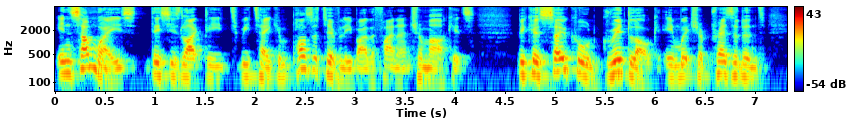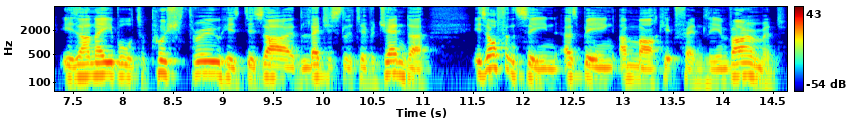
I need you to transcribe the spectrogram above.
In some ways, this is likely to be taken positively by the financial markets because so called gridlock, in which a president is unable to push through his desired legislative agenda, is often seen as being a market friendly environment.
